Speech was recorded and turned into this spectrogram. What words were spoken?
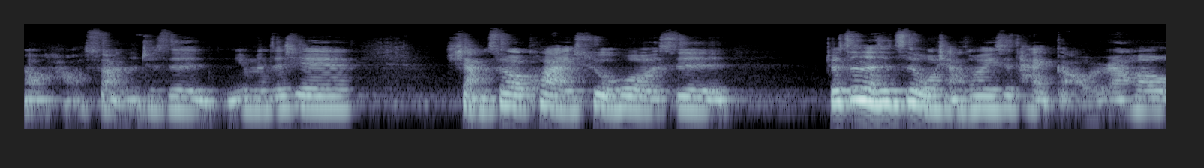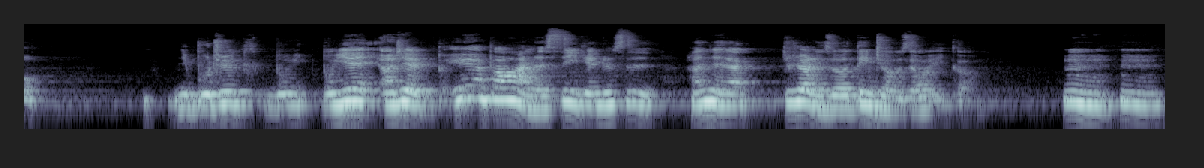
哦，好算了，就是你们这些。享受快速，或者是就真的是自我享受意识太高了，然后你不去不不愿，而且因为包含的是一件，就是很简单，就像你说，地球只有一个，嗯嗯，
